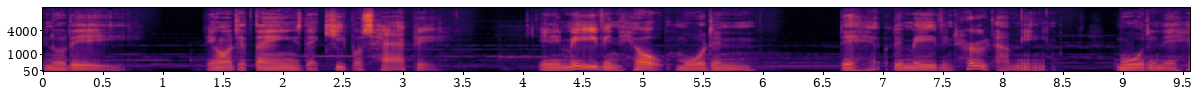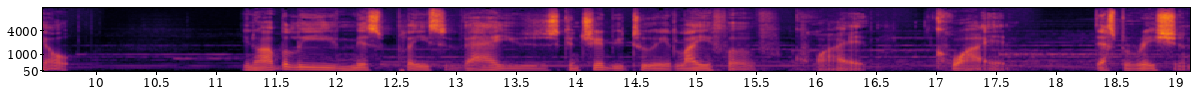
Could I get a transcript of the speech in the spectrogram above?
You know, they they aren't the things that keep us happy. And it may even help more than they they may even hurt, I mean, more than they help. You know, I believe misplaced values contribute to a life of quiet, quiet desperation.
